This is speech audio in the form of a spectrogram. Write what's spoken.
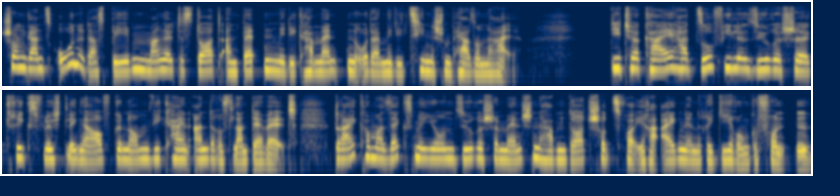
Schon ganz ohne das Beben mangelt es dort an Betten, Medikamenten oder medizinischem Personal. Die Türkei hat so viele syrische Kriegsflüchtlinge aufgenommen wie kein anderes Land der Welt. 3,6 Millionen syrische Menschen haben dort Schutz vor ihrer eigenen Regierung gefunden.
